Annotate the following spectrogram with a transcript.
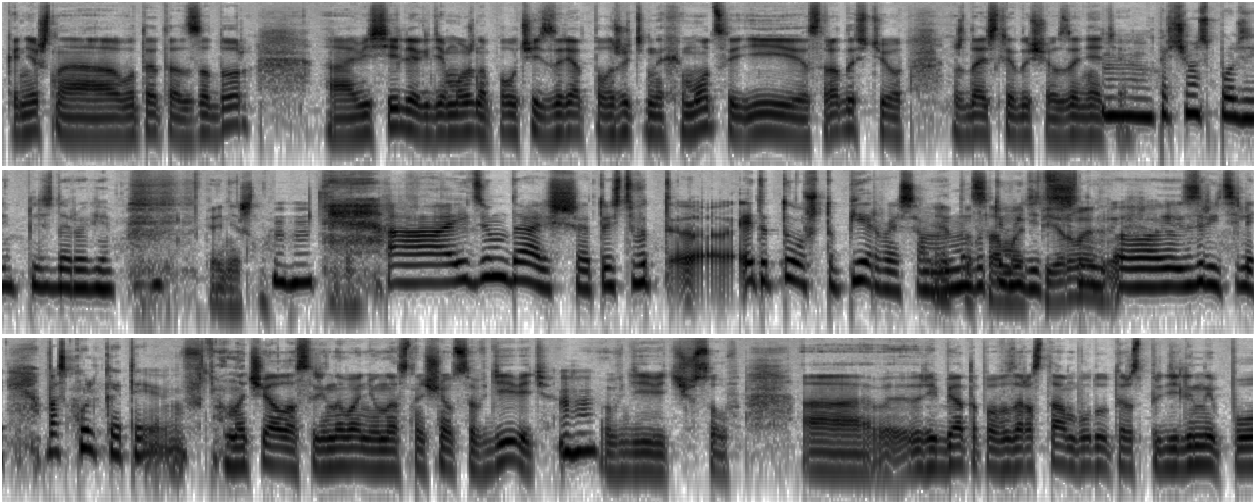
конечно, вот этот задор, а, веселье, где можно получить заряд положительных эмоций и с радостью ждать следующего занятия. Mm-hmm. Причем с пользой для здоровья. Конечно. Mm-hmm. Да. А, идем дальше. То есть вот э, это то, что первое самое это могут самое увидеть первое. Э, зрители. Во сколько это? Начало соревнований у нас начнется в 9, угу. в 9 часов. А ребята по возрастам будут распределены по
